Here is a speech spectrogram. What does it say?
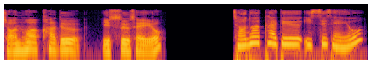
전화 카드 있으세요? 전화 카드 있으세요?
